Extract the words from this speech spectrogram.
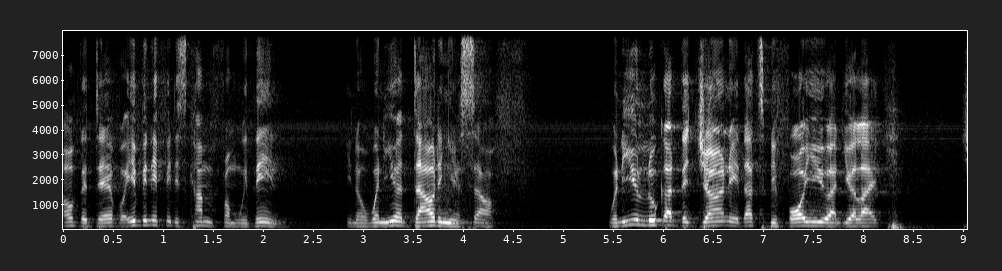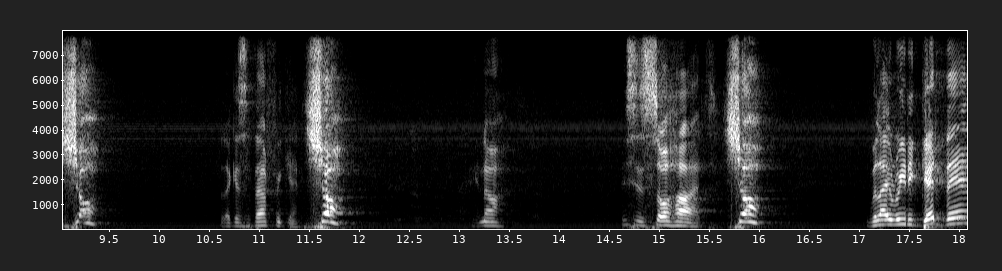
of the devil, even if it is coming from within. You know, when you're doubting yourself, when you look at the journey that's before you and you're like, sure, like a South African, sure, you know, this is so hard. Sure, will I really get there?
